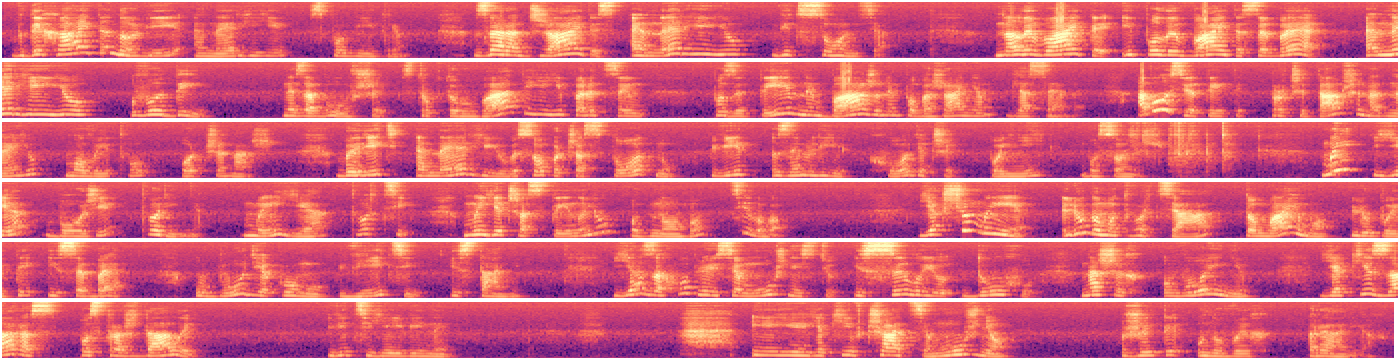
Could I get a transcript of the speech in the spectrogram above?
Вдихайте нові енергії з повітрям. Зараджайтесь енергією від сонця. Наливайте і поливайте себе енергією води, не забувши структурувати її перед цим позитивним, бажаним побажанням для себе. Або освятити, прочитавши над нею молитву Отче наш. Беріть енергію високочастотну від землі, ходячи по ній босоніж. Ми є Божі творіння. Ми є творці. Ми є частиною одного цілого. Якщо ми любимо Творця, то маємо любити і себе у будь-якому віці і стані. Я захоплююся мужністю і силою духу наших воїнів, які зараз постраждали від цієї війни. І які вчаться мужньо жити у нових реаліях.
